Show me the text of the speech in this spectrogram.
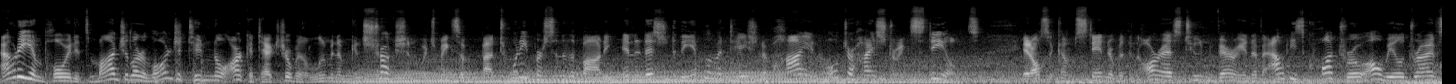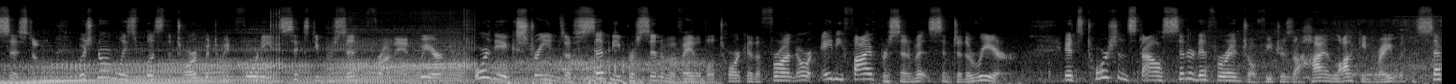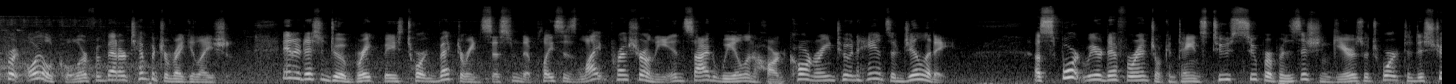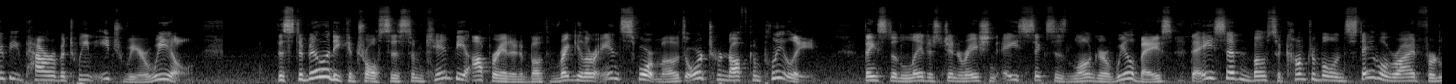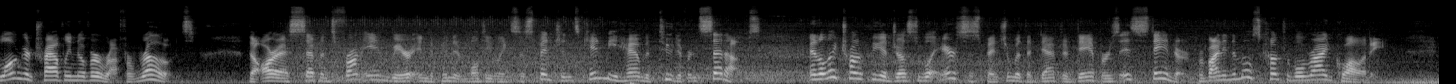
Audi employed its modular longitudinal architecture with aluminum construction, which makes up about 20% of the body, in addition to the implementation of high and ultra-high strength steels. It also comes standard with an RS-tuned variant of Audi's Quattro all-wheel drive system, which normally splits the torque between 40 and 60% front and rear, or the extremes of 70% of available torque at the front or 85% of it sent to the rear. Its Torsen-style center differential features a high locking rate with a separate oil cooler for better temperature regulation, in addition to a brake-based torque vectoring system that places light pressure on the inside wheel and hard cornering to enhance agility. A sport rear differential contains two superposition gears which work to distribute power between each rear wheel. The stability control system can be operated in both regular and sport modes or turned off completely. Thanks to the latest generation A6's longer wheelbase, the A7 boasts a comfortable and stable ride for longer traveling over rougher roads. The RS7's front and rear independent multi-link suspensions can be had with two different setups. An electronically adjustable air suspension with adaptive dampers is standard, providing the most comfortable ride quality.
